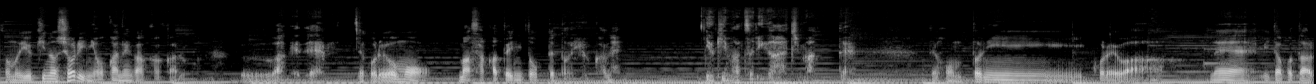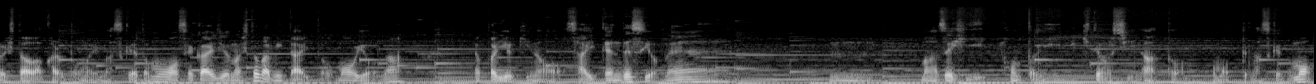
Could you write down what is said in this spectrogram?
その雪の処理にお金がかかるわけで、で、これをもう、まあ逆手にとってというかね、雪祭りが始まって、で、本当に、これは、ね、見たことある人はわかると思いますけれども、世界中の人が見たいと思うような、やっぱり雪の祭典ですよね。うん、まあぜひ本当に来てほしいなと思ってますけども。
